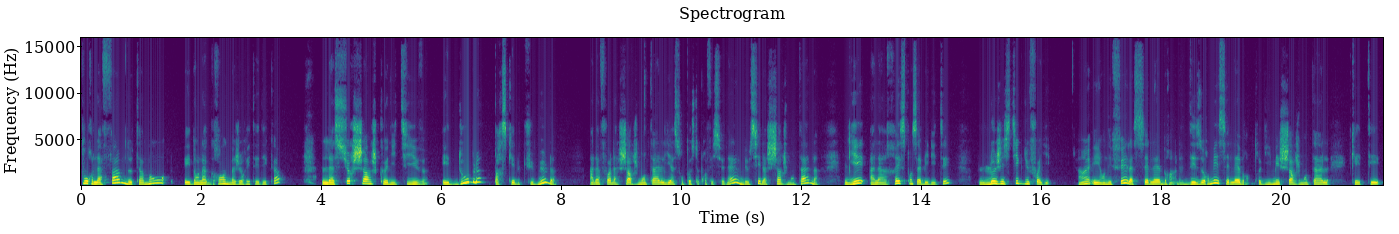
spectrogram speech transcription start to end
pour la femme, notamment, et dans la grande majorité des cas, la surcharge cognitive est double parce qu'elle cumule à la fois la charge mentale liée à son poste professionnel, mais aussi la charge mentale liée à la responsabilité logistique du foyer. Hein. et en effet, la célèbre, la désormais célèbre entre guillemets charge mentale qui a été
